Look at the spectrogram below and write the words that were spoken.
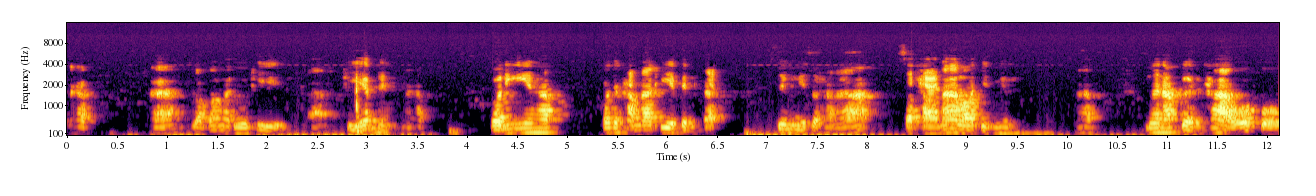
นะครับ อ่า เราก็มาดูที่ TF1 นะครับ ตัวนี้นะครับ ก็จะทำหน้าที่เป็นแฟลชซึ่งมีสถานะสถานะรอจิตหนึ่งนะครับ เมื่อนับเกินค่า overflow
